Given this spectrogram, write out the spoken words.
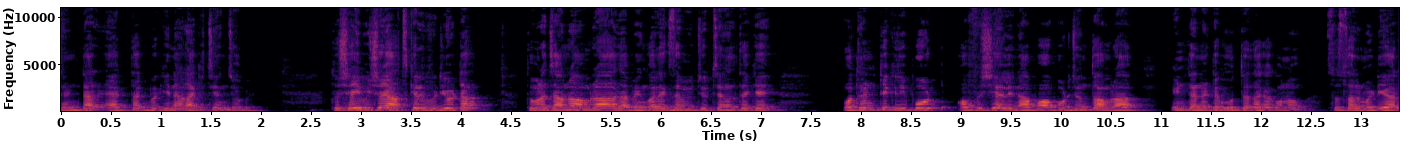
সেন্টার এক থাকবে কি না নাকি চেঞ্জ হবে? তো সেই বিষয়ে আজকের ভিডিওটা। তোমরা জানো আমরা the Bengal exam YouTube channel থেকে অথেন্টিক রিপোর্ট অফিসিয়ালি না পাওয়া পর্যন্ত আমরা ইন্টারনেটে ঘুরতে থাকা কোনো সোশ্যাল মিডিয়ার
